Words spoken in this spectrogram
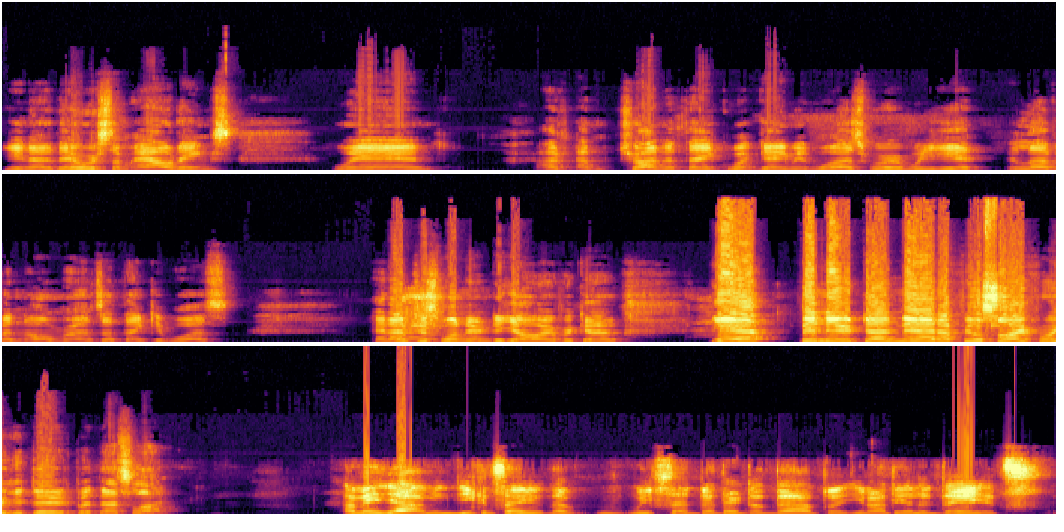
You know, there were some outings when I, I'm trying to think what game it was where we hit 11 home runs, I think it was. And I'm just wondering, do y'all ever go, yeah, been there, done that. I feel sorry for you, dude, but that's life. I mean, yeah. I mean, you can say that we've said been there, done that, but you know, at the end of the day, it's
